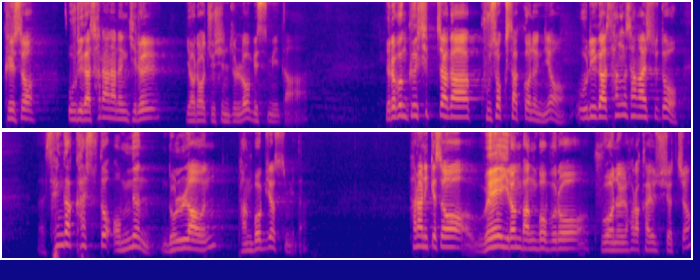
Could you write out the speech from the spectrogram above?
그래서 우리가 살아나는 길을 열어 주신 줄로 믿습니다. 여러분 그 십자가 구속 사건은요. 우리가 상상할 수도 생각할 수도 없는 놀라운 방법이었습니다. 하나님께서 왜 이런 방법으로 구원을 허락하여 주셨죠?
